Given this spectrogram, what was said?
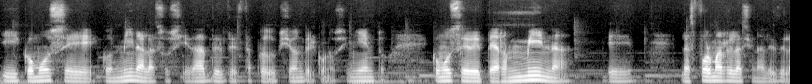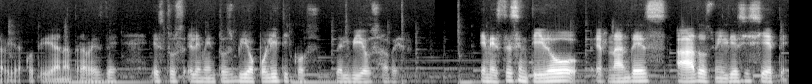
y cómo se conmina la sociedad desde esta producción del conocimiento, cómo se determina eh, las formas relacionales de la vida cotidiana a través de estos elementos biopolíticos del biosaber. En este sentido, Hernández A 2017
